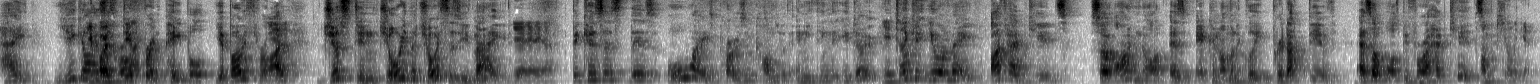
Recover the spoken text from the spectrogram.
hey, you guys are right. different people. You're both right. Just enjoy the choices you've made. Yeah, yeah, yeah. Because there's, there's always pros and cons with anything that you do. Yeah, Look at you and me. I've had kids, so I'm not as economically productive as I was before I had kids. I'm killing it.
